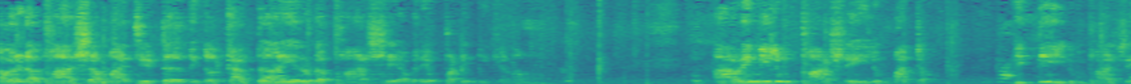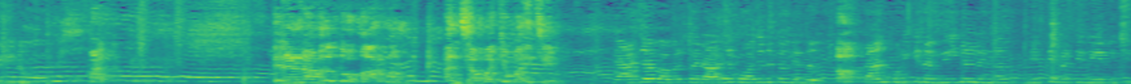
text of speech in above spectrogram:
അവരുടെ ഭാഷ മാറ്റിയിട്ട് നിങ്ങൾ കൽദായരുടെ ഭാഷ അവരെ പഠിപ്പിക്കണം. അറിവിലും ഭാഷയിലും മാറ്റം. വിദ്യയിലും ഭാഷയിലും മാറ്റം. രണ്ടാമതെന്തോ മാറണം. അഞ്ചാം വാക്യം വായിച്ചേ. രാജാവ് അവർക്ക് രാജഭോജനത്തിൽ നിന്നും താൻ കുടിക്കുന്ന വീനിൽ നിന്നും നിത്യവൃത്തി നിയമിച്ചു.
